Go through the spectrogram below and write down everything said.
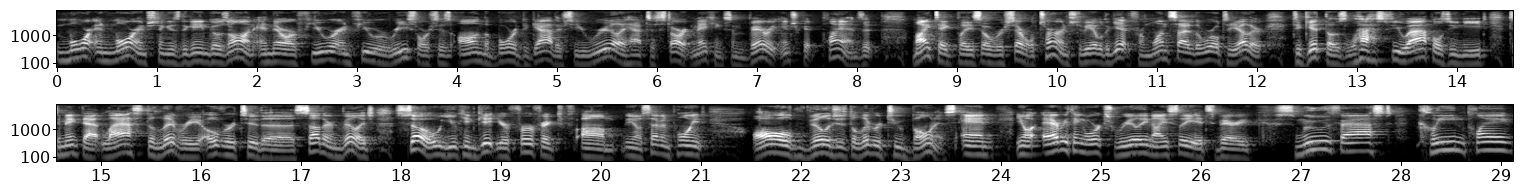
more and more interesting as the game goes on, and there are fewer and fewer resources on the board to gather. So you really have to start making some very intricate plans that might take place over several turns to be able to get from one side of the world to the other to get those last few apples you need to make that last delivery over to the southern village so you can get your perfect, um, you know, seven point all villages delivered to bonus. And you know, everything works really nicely. It's very smooth, fast, clean playing.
